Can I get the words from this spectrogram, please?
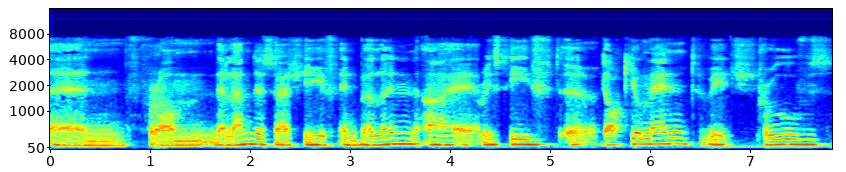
And from the Landesarchiv in Berlin, I received a document which proves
